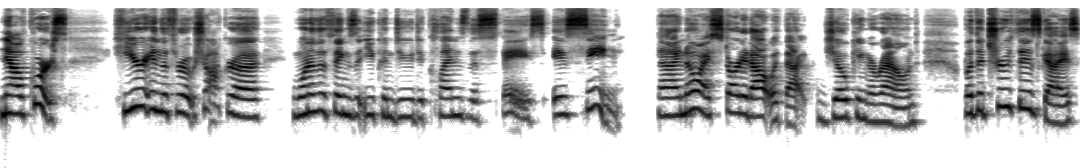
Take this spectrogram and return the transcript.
now, of course, here in the throat chakra, one of the things that you can do to cleanse this space is sing. Now, I know I started out with that joking around, but the truth is, guys,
